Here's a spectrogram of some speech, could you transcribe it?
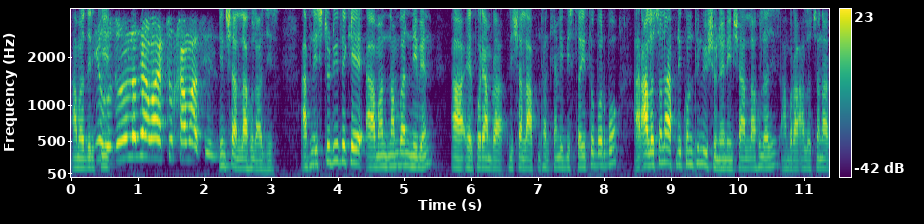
আমাদেরকে হুজুরের লগে আমার একটু কাম আছে ইনশাআল্লাহুল আজিজ আপনি স্টুডিও থেকে আমার নাম্বার নেবেন। এরপরে আমরা ইনশাআল্লাহ আপনাকে আমি বিস্তারিত বলব। আর আলোচনা আপনি কন্টিনিউ শুনেন ইনশাআল্লাহুল আজিজ আমরা আলোচনার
